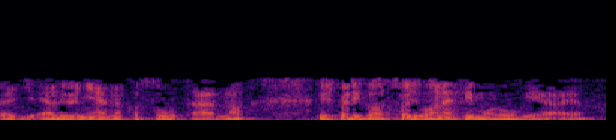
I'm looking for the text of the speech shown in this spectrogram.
egy előnye ennek a szótárnak, és pedig az, hogy van etimológiája.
